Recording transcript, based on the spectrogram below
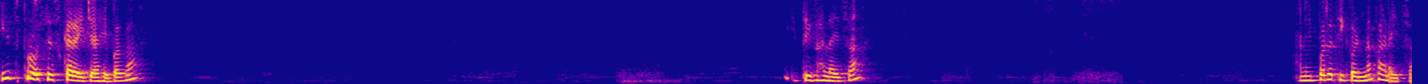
हीच प्रोसेस करायची आहे बघा. इथे घालायचा. आणि परत इकडनं काढायचा.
